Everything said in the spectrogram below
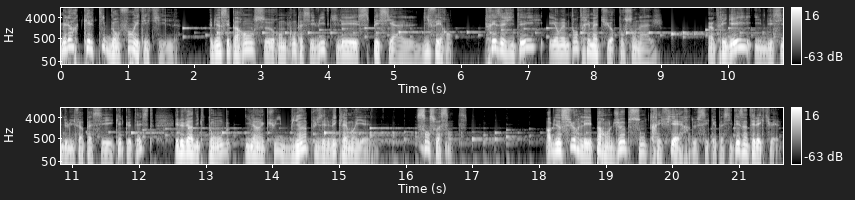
Mais alors quel type d'enfant était-il? Eh bien ses parents se rendent compte assez vite qu'il est spécial, différent très agité et en même temps très mature pour son âge. Intrigué, il décide de lui faire passer quelques tests et le verdict tombe, il a un QI bien plus élevé que la moyenne. 160. Alors bien sûr, les parents de Job sont très fiers de ses capacités intellectuelles,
